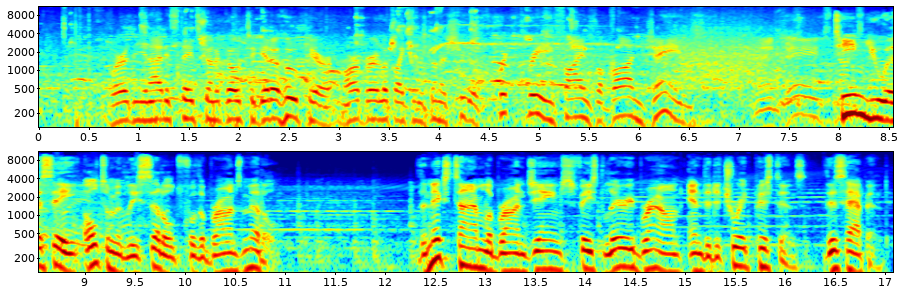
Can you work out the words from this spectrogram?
Where the United States going to go to get a hoop here? Marbury looked like he was going to shoot a quick three. He Finds LeBron James. And James. Team USA ultimately settled for the bronze medal. The next time LeBron James faced Larry Brown and the Detroit Pistons, this happened.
